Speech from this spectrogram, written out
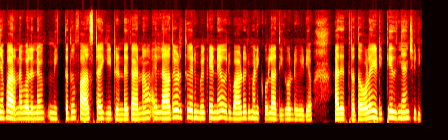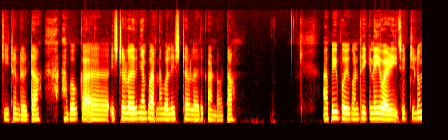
ഞാൻ പറഞ്ഞ പോലെ തന്നെ മിക്കതും ഫാസ്റ്റ് ആക്കിയിട്ടുണ്ട്. കാരണം എല്ലാതും എടുത്ത് വരുമ്പോഴേക്ക് തന്നെ ഒരുപാട് ഒരു മണിക്കൂറിലധികം ഉണ്ട് വീഡിയോ അത് എത്രത്തോളം എഡിറ്റ് ചെയ്ത് ഞാൻ ചുരുക്കിയിട്ടുണ്ട് കേട്ടോ. അപ്പോൾ ഇഷ്ടമുള്ളവർ ഞാൻ പറഞ്ഞ പോലെ ഇഷ്ടമുള്ളവർ കണ്ടോട്ടോ. അപ്പോൾ ഈ പോയിക്കൊണ്ടിരിക്കുന്ന ഈ വഴി. ചുറ്റിലും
